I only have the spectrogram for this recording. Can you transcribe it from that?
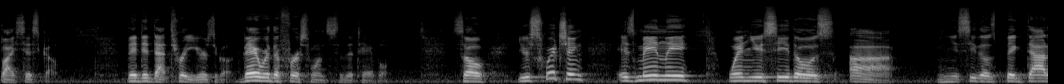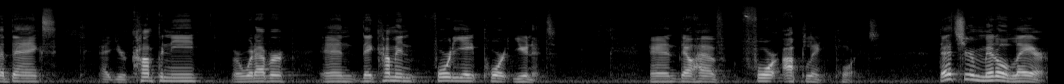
by Cisco. They did that three years ago. They were the first ones to the table. So your switching is mainly when you see those uh, when you see those big data banks at your company or whatever, and they come in 48 port units, and they'll have four uplink ports. That's your middle layer,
